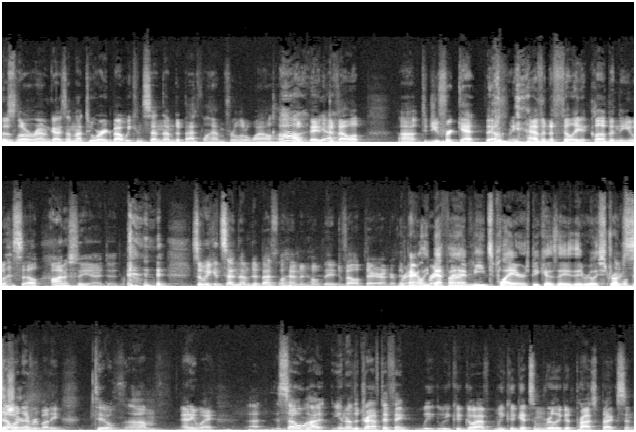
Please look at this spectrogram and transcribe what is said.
Those lower round guys, I'm not too worried about. We can send them to Bethlehem for a little while. Ho- Ah, hope they yeah. develop. Uh, did you forget that we have an affiliate club in the USL? honestly yeah I did so we could send them to Bethlehem and hope they develop there under. Brand- Apparently, Brandon Bethlehem Burke. needs players because they, they really They're struggled this year. everybody too. Um, anyway, uh, so uh, you know the draft. I think we, we could go after, we could get some really good prospects and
